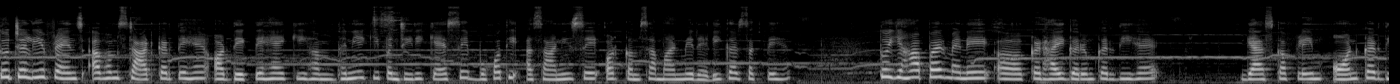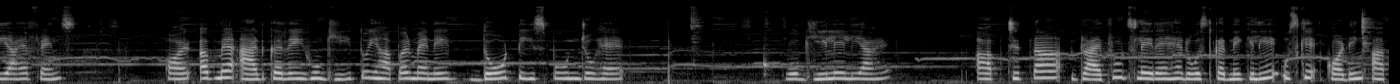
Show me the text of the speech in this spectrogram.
तो चलिए फ्रेंड्स अब हम स्टार्ट करते हैं और देखते हैं कि हम धनिए की पंजीरी कैसे बहुत ही आसानी से और कम सामान में रेडी कर सकते हैं। तो यहाँ पर मैंने कढ़ाई गरम कर दी है। गैस का फ्लेम ऑन कर दिया है फ्रेंड्स और अब मैं ऐड कर रही हूँ घी। तो यहाँ पर मैंने दो टीस्पून जो है, वो घी ले लिया है। आप जितना ड्राई फ्रूट्स ले रहे हैं रोस्ट करने के लिए, उसके अकॉर्डिंग आप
